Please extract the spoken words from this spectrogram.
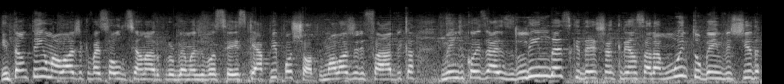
Então tem uma loja que vai solucionar o problema de vocês, que é a Pipo Shop. Uma loja de fábrica, vende coisas lindas que deixam a criançada muito bem vestida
